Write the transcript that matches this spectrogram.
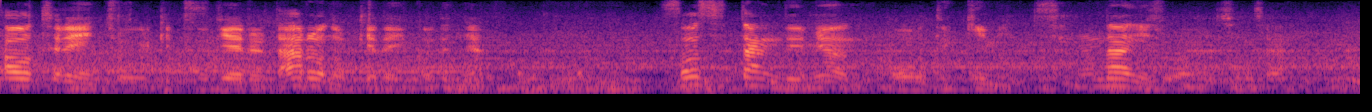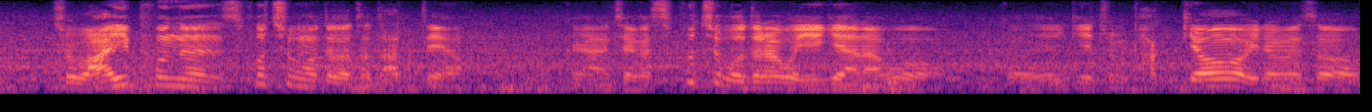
파워트레인 쪽 이렇게 두 개를 따로 놓게 돼 있거든요. 서스 딱 넣으면 어, 느낌이 상당히 좋아요, 진짜. 저 와이프는 스포츠 모드가 더 낫대요. 그냥 제가 스포츠 모드라고 얘기 안 하고 그 이게 좀 바뀌어 이러면서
